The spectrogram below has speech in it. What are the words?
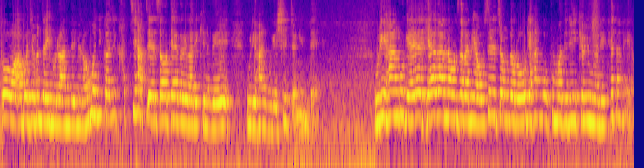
또 아버지 혼자 힘으로 안 되면 어머니까지 같이 합세해서 대학을 가리키는 게 우리 한국의 실정인데 우리 한국에 대학 안 나온 사람이 없을 정도로 우리 한국 부모들이 교육열이 대단해요.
